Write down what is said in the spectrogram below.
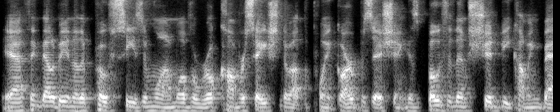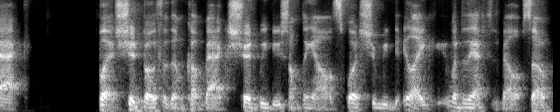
Yeah, I think that'll be another postseason one. We'll have a real conversation about the point guard position because both of them should be coming back. But should both of them come back? Should we do something else? What should we do? Like, what do they have to develop? So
